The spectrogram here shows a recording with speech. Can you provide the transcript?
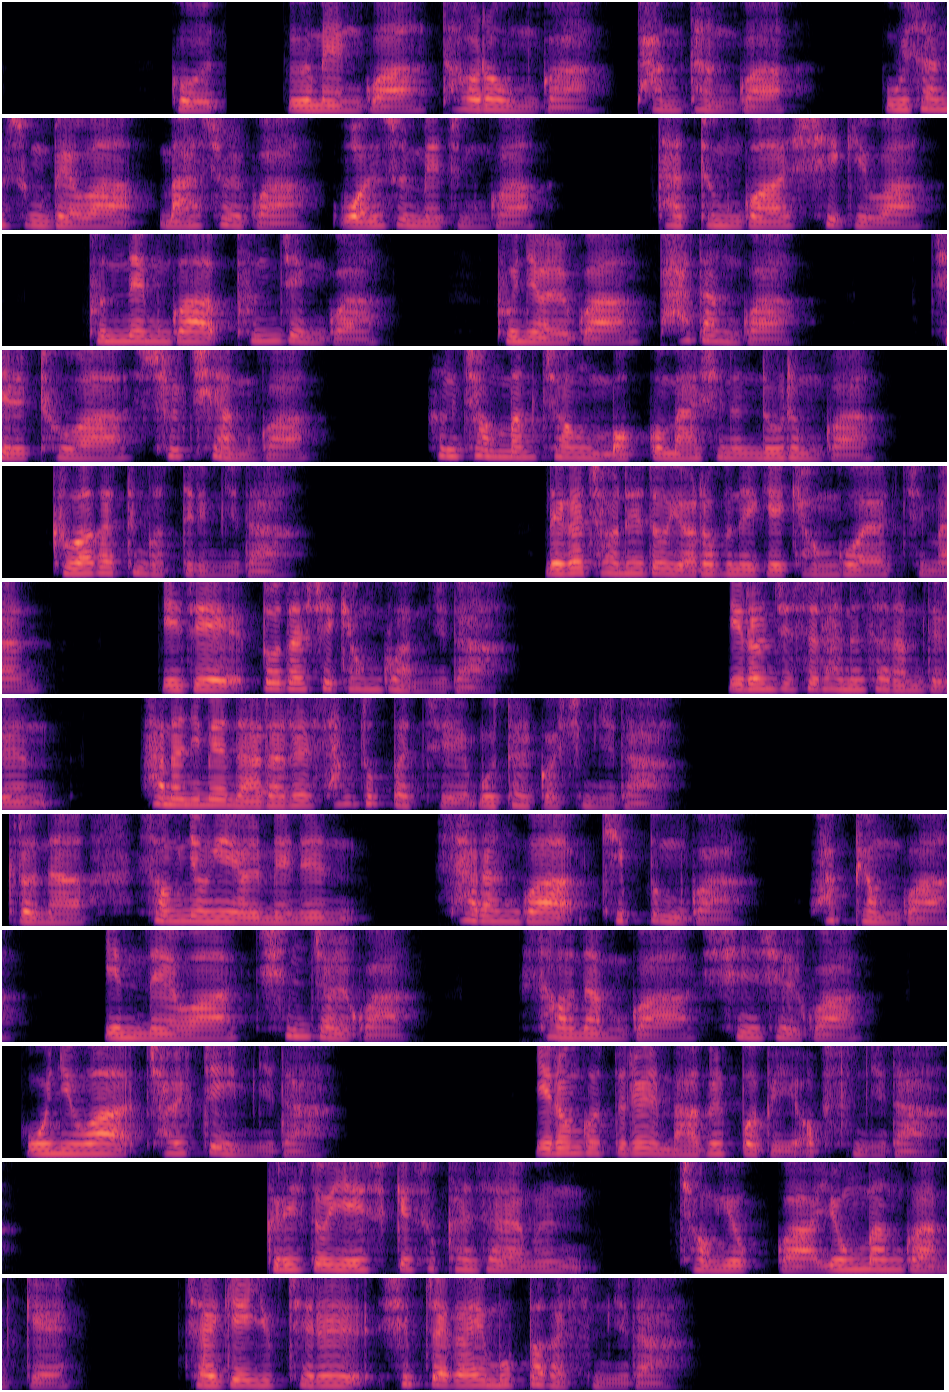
곧 음행과 더러움과 방탕과 우상숭배와 마술과 원수매짐과 다툼과 시기와 분냄과 분쟁과 분열과 파당과 질투와 술취함과 흥청망청 먹고 마시는 노름과 그와 같은 것들입니다. 내가 전에도 여러분에게 경고하였지만 이제 또다시 경고합니다. 이런 짓을 하는 사람들은 하나님의 나라를 상속받지 못할 것입니다. 그러나 성령의 열매는 사랑과 기쁨과 화평과 인내와 친절과 선함과 신실과 온유와 절제입니다. 이런 것들을 막을 법이 없습니다. 그리스도 예수께 속한 사람은 정욕과 욕망과 함께 자기의 육체를 십자가에 못 박았습니다.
